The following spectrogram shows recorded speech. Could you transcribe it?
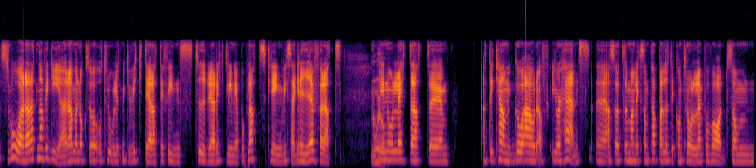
svårare att navigera men också otroligt mycket viktigare att det finns tydliga riktlinjer på plats kring vissa grejer för att Jo, det är ja. nog lätt att, eh, att det kan go out of your hands. Eh, alltså att man liksom tappar lite kontrollen på vad som,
